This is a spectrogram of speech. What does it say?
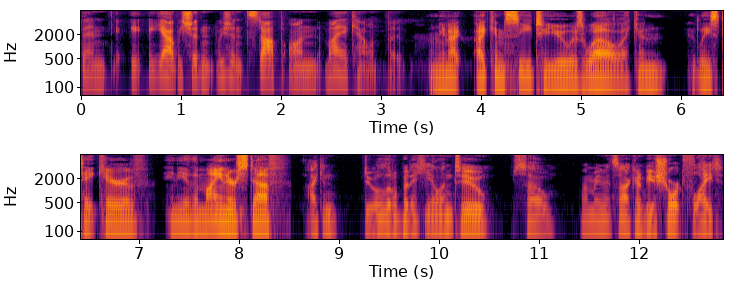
then yeah, we shouldn't we shouldn't stop on my account. But I mean, I I can see to you as well. I can at least take care of any of the minor stuff. I can do a little bit of healing too. So, I mean, it's not going to be a short flight.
